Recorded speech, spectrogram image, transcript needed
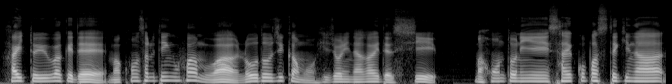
はい、というわけで、まあ、コンサルティングファームは労働時間も非常に長いですし、まあ、本当にサイコパス的な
